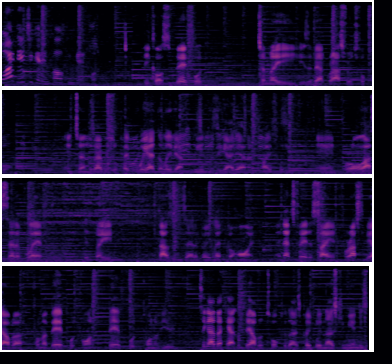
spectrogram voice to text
Why did you get involved in barefoot? because barefoot to me is about grassroots football. In terms of Aboriginal people, we had to leave our communities to go down and play footy. And for all us that have left, there's been dozens that have been left behind. And that's fair to say. And for us to be able to, from a barefoot, point- barefoot point of view, to go back out and be able to talk to those people in those communities.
